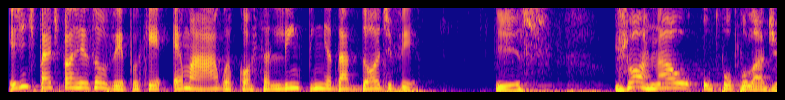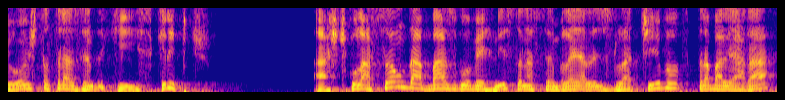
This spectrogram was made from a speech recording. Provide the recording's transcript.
e a gente pede para resolver, porque é uma água costa limpinha, dá dó de ver. Isso. Jornal O Popular de hoje está trazendo aqui, script a articulação da base governista na Assembleia Legislativa trabalhará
